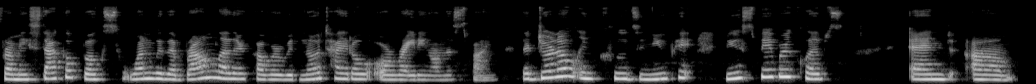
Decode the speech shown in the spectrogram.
from a stack of books one with a brown leather cover with no title or writing on the spine. The journal includes new pa- newspaper clips and um,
